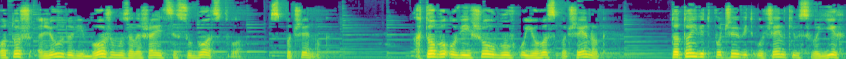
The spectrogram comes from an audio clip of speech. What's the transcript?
Отож людові Божому залишається суботство, спочинок. Хто бо увійшов був у його спочинок, то той відпочив від учинків своїх,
